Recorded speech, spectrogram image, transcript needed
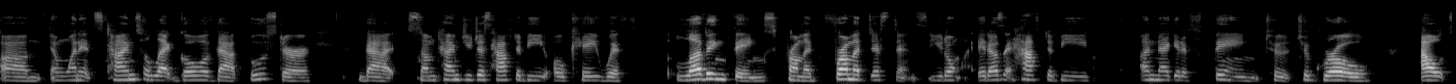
um, and when it's time to let go of that booster that sometimes you just have to be okay with loving things from a from a distance. You don't it doesn't have to be a negative thing to to grow out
